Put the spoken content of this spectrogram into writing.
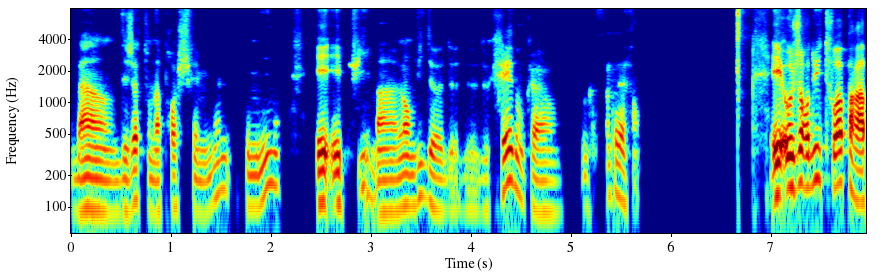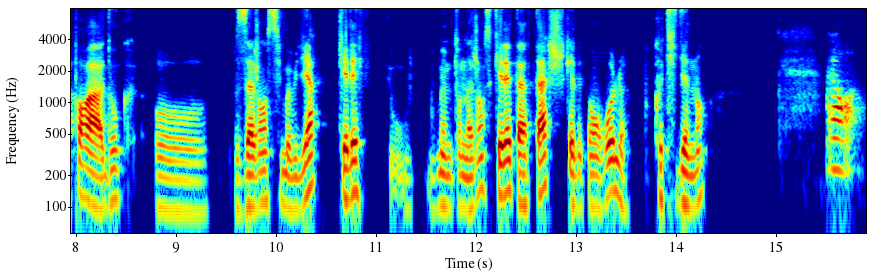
ben, déjà ton approche féminine, féminine et, puis ben, l'envie de, créer. Donc, euh, donc c'est intéressant. Et aujourd'hui, toi, par rapport à, donc, aux agences immobilières, quelle est, ou même ton agence, quelle est ta tâche, quel est ton rôle quotidiennement? Alors,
